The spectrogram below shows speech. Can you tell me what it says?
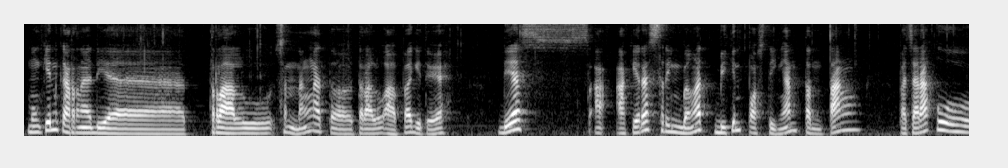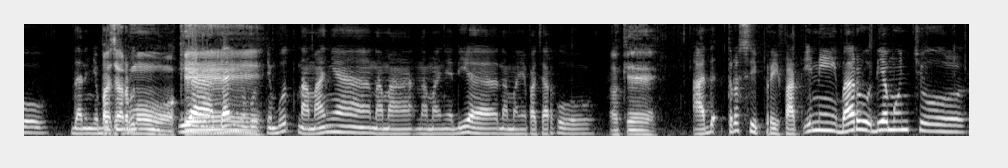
mungkin karena dia terlalu seneng atau terlalu apa gitu ya dia akhirnya sering banget bikin postingan tentang pacar aku dan nyebut Pacarmu, oke. iya dan nyebut nyebut namanya nama namanya dia namanya pacarku Oke. Ada terus si privat ini baru dia muncul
